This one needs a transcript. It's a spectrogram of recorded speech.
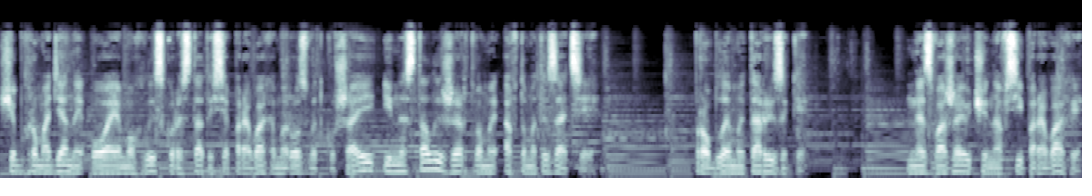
щоб громадяни ОАЕ могли скористатися перевагами розвитку шаї і не стали жертвами автоматизації. Проблеми та ризики. Незважаючи на всі переваги,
